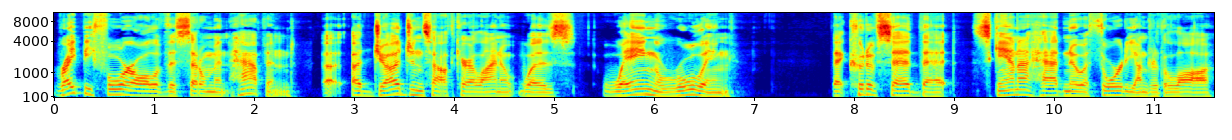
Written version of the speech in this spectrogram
right before all of this settlement happened, a, a judge in South Carolina was weighing a ruling that could have said that Scana had no authority under the law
